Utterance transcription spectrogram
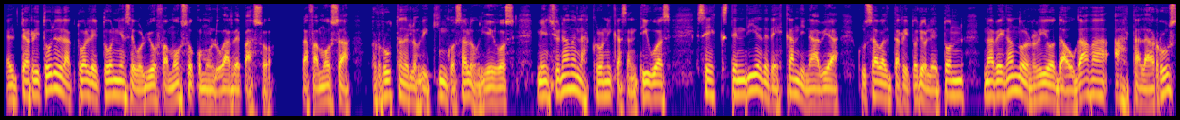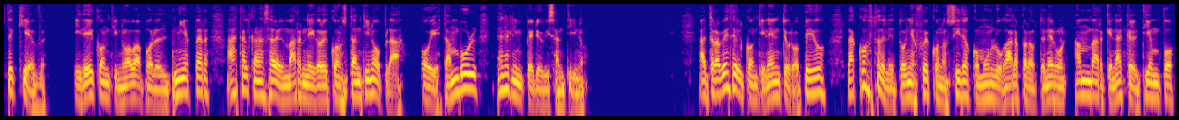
el territorio de la actual Letonia se volvió famoso como un lugar de paso. La famosa ruta de los vikingos a los griegos, mencionada en las crónicas antiguas, se extendía desde Escandinavia, cruzaba el territorio letón, navegando el río Daugava hasta la Rus de Kiev, y de continuaba por el Dnieper hasta alcanzar el Mar Negro y Constantinopla, hoy Estambul, en el Imperio Bizantino. A través del continente europeo, la costa de Letonia fue conocida como un lugar para obtener un ámbar que en aquel tiempo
